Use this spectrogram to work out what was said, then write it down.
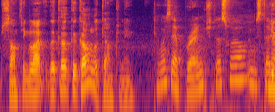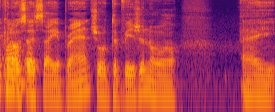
something like the Coca Cola company. Can we say branch as well instead You of can arm? also say a branch or division or a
